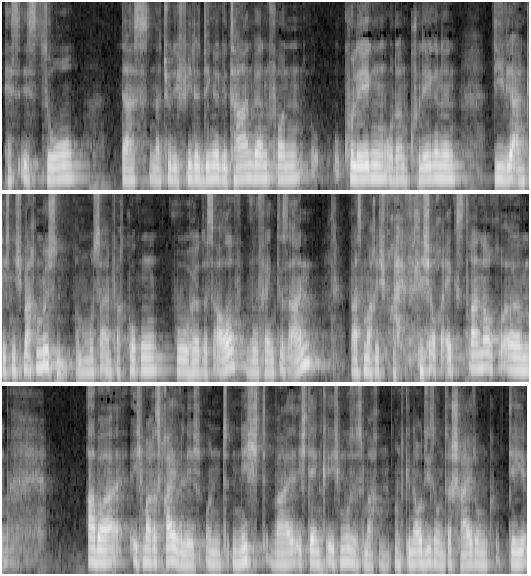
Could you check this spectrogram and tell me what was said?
es ist so, dass natürlich viele Dinge getan werden von Kollegen oder Kolleginnen, die wir eigentlich nicht machen müssen. Man muss einfach gucken, wo hört es auf, wo fängt es an, was mache ich freiwillig auch extra noch. Ähm, aber ich mache es freiwillig und nicht, weil ich denke, ich muss es machen. Und genau diese Unterscheidung, die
